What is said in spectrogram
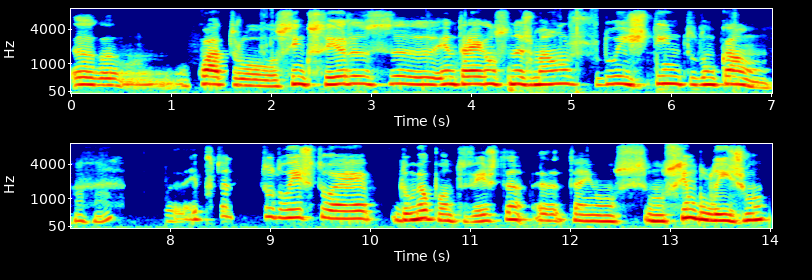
uh, quatro ou cinco seres uh, entregam-se nas mãos do instinto de um cão. Uhum. E, portanto, tudo isto é, do meu ponto de vista, uh, tem um, um simbolismo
